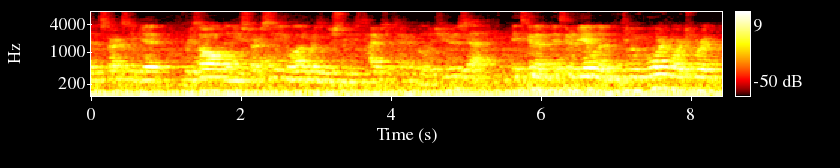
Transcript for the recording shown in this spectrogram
as it starts to get resolved and you start seeing a lot of resolution of these types of technical issues, Yeah. it's gonna, it's gonna be able to move more and more toward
